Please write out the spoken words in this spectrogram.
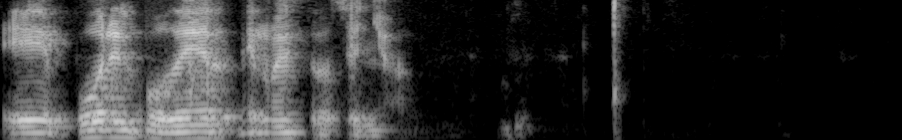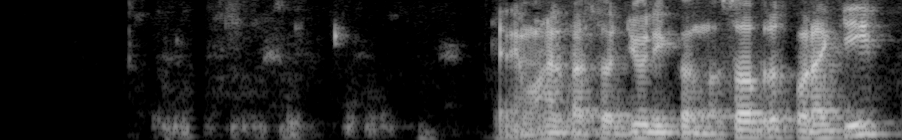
eh, por el poder de nuestro Señor. Tenemos al pastor Yuri con nosotros por aquí.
